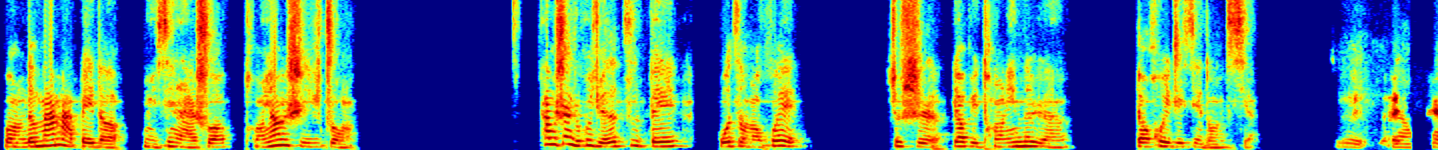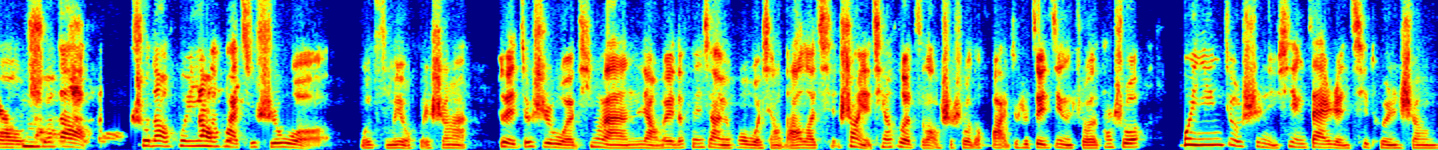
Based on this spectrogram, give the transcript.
我们的妈妈辈的女性来说，同样是一种，她们甚至会觉得自卑。我怎么会就是要比同龄的人要会这些东西？对，然后说到说到婚姻的话，其实我我怎么有回声啊？对，就是我听完两位的分享以后，我想到了千上野千鹤子老师说的话，就是最近说的。他说，婚姻就是女性在忍气吞声。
